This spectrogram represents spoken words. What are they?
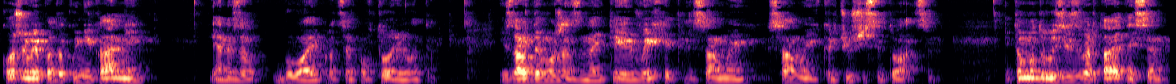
Кожен випадок унікальний, я не забуваю про це повторювати. І завжди можна знайти вихід з самої, самої кричущої ситуації. І тому, друзі, звертайтеся,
